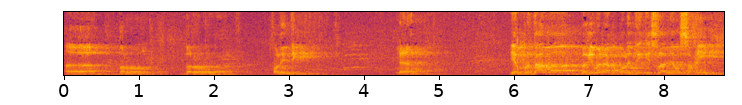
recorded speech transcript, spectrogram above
uh, ber berpolitik? Nah, yang pertama, bagaimana ke politik Islam yang sahih?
